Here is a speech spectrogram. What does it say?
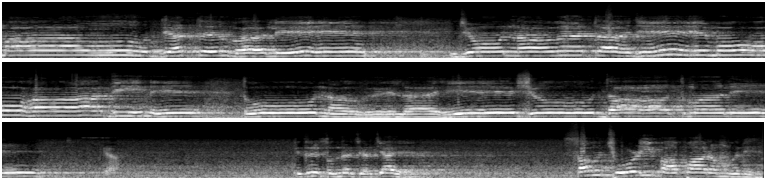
माउद्यत भले, जो नव तजे मोहादिने तो नव लहे शुद्धात्मने कितनी सुंदर चर्चा है। सब छोड़ी पापारंभ ने।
